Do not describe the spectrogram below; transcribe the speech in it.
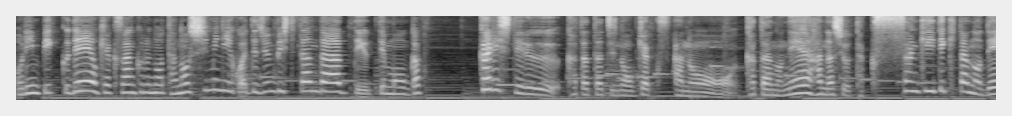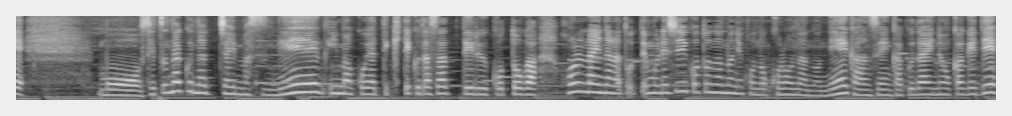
オリンピックでお客さん来るのを楽しみにこうやって準備してたんだって言ってもがっかりしてる方たちのお客あの方のね話をたくさん聞いてきたのでもう切なくなっちゃいますね。今こうやって来てくださっていることが本来ならとっても嬉しいことなのにこのコロナのね感染拡大のおかげで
